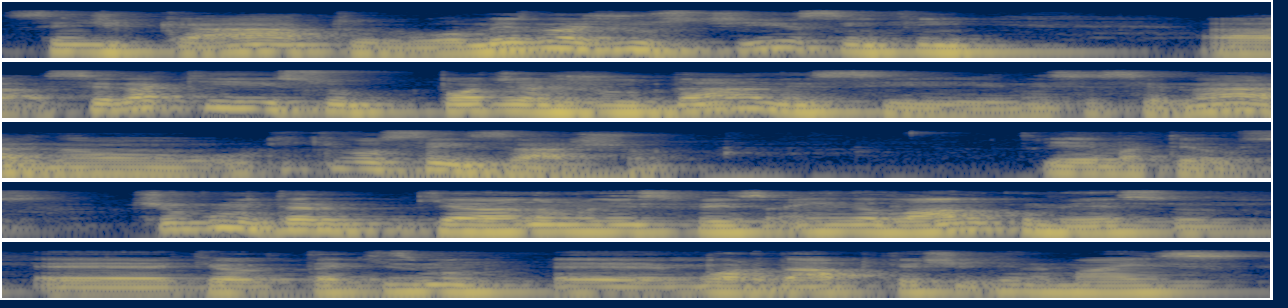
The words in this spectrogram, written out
sindicato, ou mesmo a justiça, enfim. Uh, será que isso pode ajudar nesse, nesse cenário? Não? O que, que vocês acham? E aí, Matheus? Tinha um comentário que a Ana Muniz fez ainda lá no começo, é, que eu até quis é, guardar, porque achei que era mais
